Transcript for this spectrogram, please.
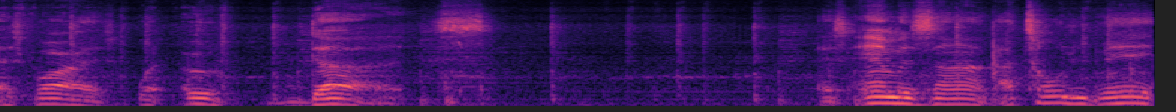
as far as what Earth does. As Amazon, I told you, man,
